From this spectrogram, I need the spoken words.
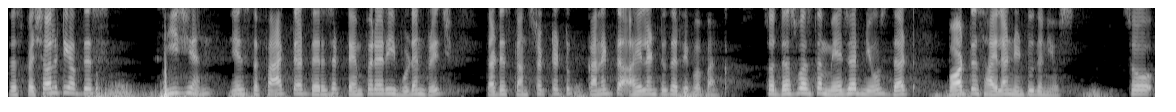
The speciality of this region is the fact that there is a temporary wooden bridge that is constructed to connect the island to the river bank. So, this was the major news that brought this island into the news. So,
